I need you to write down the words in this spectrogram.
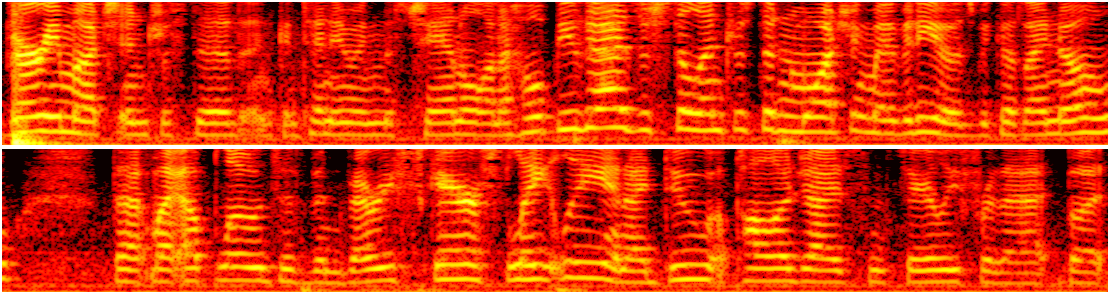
very much interested in continuing this channel, and I hope you guys are still interested in watching my videos because I know that my uploads have been very scarce lately, and I do apologize sincerely for that. But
